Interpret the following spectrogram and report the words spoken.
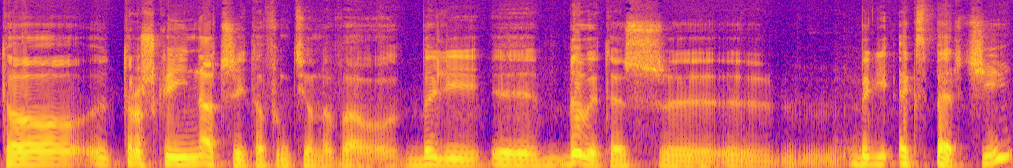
to troszkę inaczej to funkcjonowało. Byli, były też byli eksperci,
